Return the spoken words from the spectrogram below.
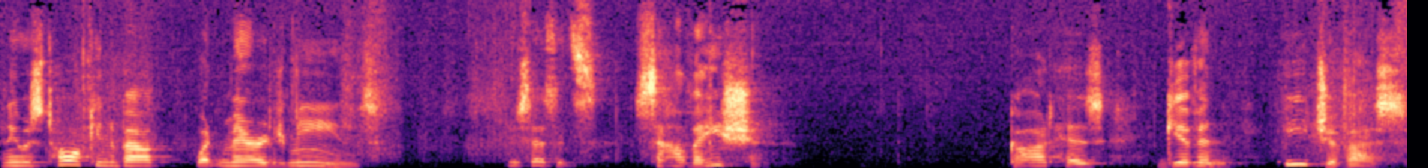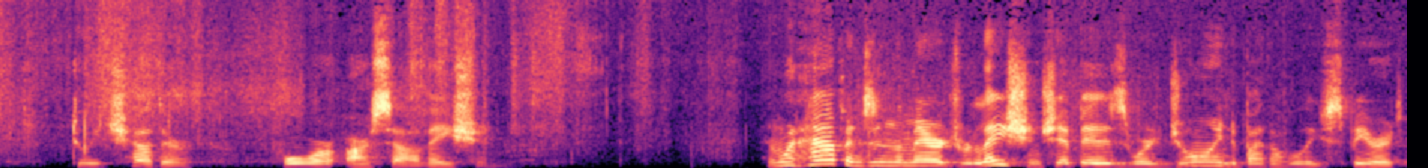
And he was talking about what marriage means. He says it's salvation. God has given each of us to each other for our salvation. And what happens in the marriage relationship is we're joined by the Holy Spirit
